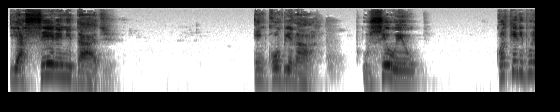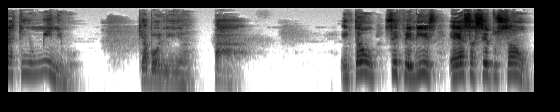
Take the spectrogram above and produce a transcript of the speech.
e a serenidade em combinar o seu eu com aquele buraquinho mínimo que a bolinha pá. Então, ser feliz é essa sedução.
